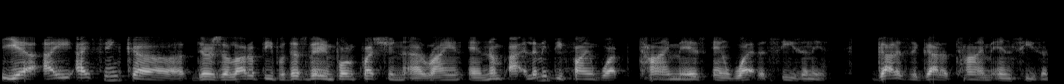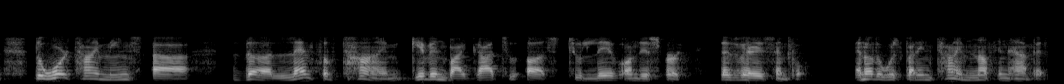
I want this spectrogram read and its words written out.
Yeah, I I think uh, there's a lot of people. That's a very important question, uh, Ryan. And I, let me define what time is and what a season is. God is the God of time and season. The word time means uh, the length of time given by God to us to live on this earth. That's very simple. In other words, but in time, nothing happened.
